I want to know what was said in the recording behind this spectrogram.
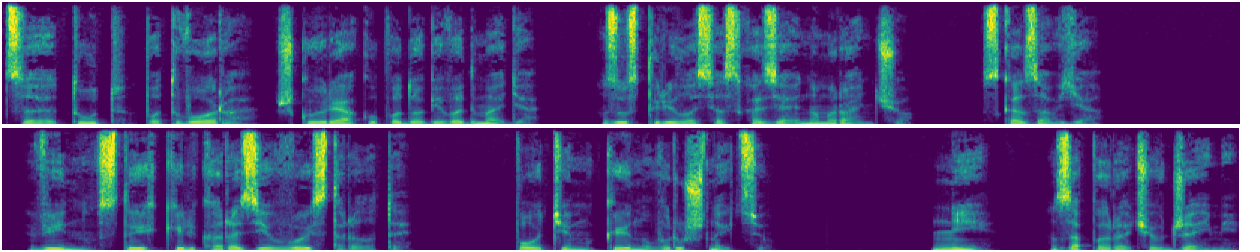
Це тут потвора, шкуряк у подобі ведмедя, зустрілася з хазяїном ранчо, сказав я. Він встиг кілька разів вистрелити, потім кинув рушницю. Ні, заперечив Джеймі.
